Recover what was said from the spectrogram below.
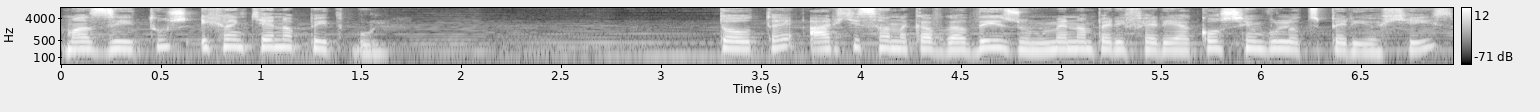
Μαζί τους είχαν και ένα pitbull. Τότε άρχισαν να καυγαδίζουν με έναν περιφερειακό σύμβουλο της περιοχής,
